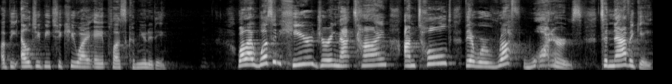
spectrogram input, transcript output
of the LGBTQIA plus community. While I wasn't here during that time, I'm told there were rough waters to navigate,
